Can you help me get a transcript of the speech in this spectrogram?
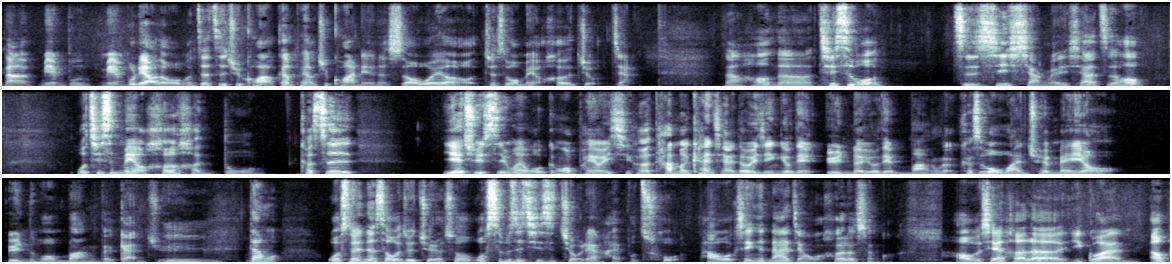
那免不免不了的，我们这次去跨跟朋友去跨年的时候，我有就是我们有喝酒这样。然后呢，其实我仔细想了一下之后，我其实没有喝很多，可是也许是因为我跟我朋友一起喝，他们看起来都已经有点晕了，有点懵了，可是我完全没有晕或懵的感觉。嗯，但我我所以那时候我就觉得说，我是不是其实酒量还不错？好，我先跟大家讲我喝了什么。好，我先喝了一罐哦，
